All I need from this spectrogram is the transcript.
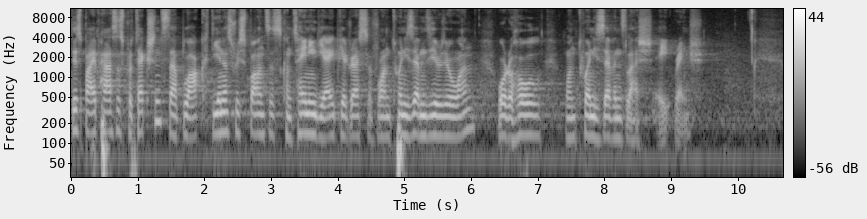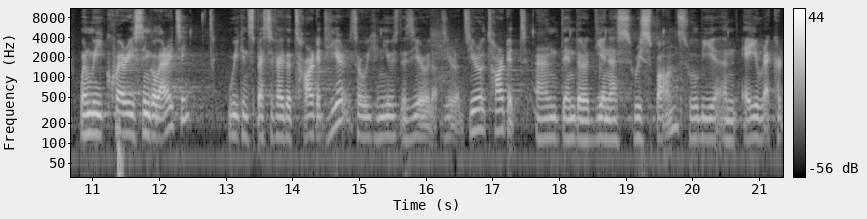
This bypasses protections that block DNS responses containing the IP address of 127.0.0.1 or the whole 127/8 range. When we query singularity, we can specify the target here, so we can use the 0.0.0 target, and then the DNS response will be an A record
